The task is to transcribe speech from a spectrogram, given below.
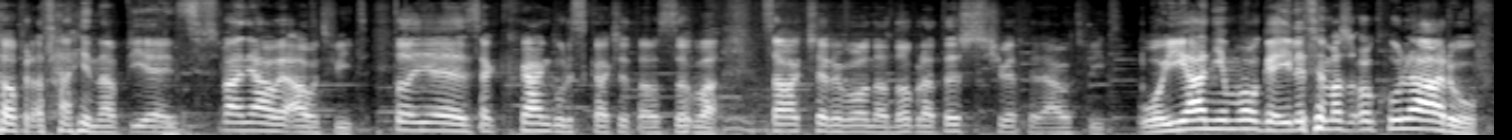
Dobra, daję na 5. Wspaniały outfit. To jest, jak kangur skacze ta osoba. Cała czerwona, dobra, też świetny outfit. O, ja nie mogę, ile ty masz okularów?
